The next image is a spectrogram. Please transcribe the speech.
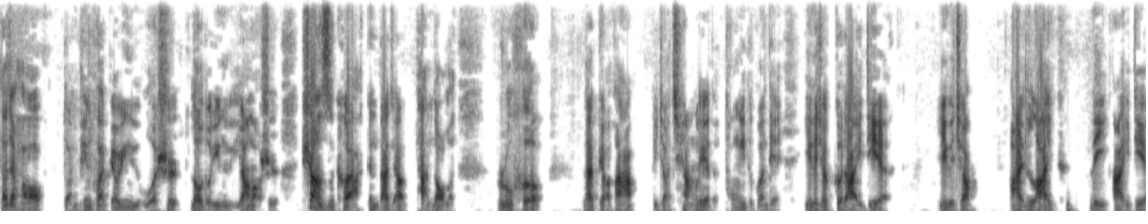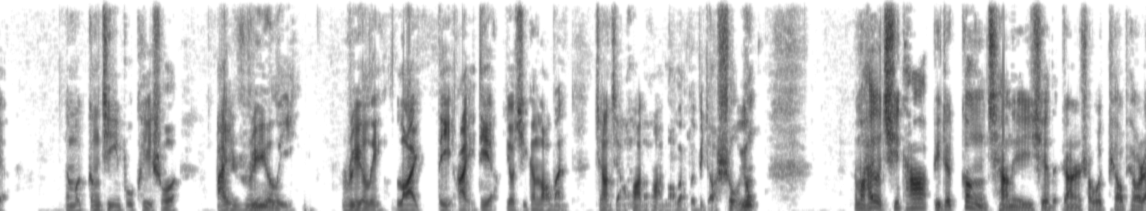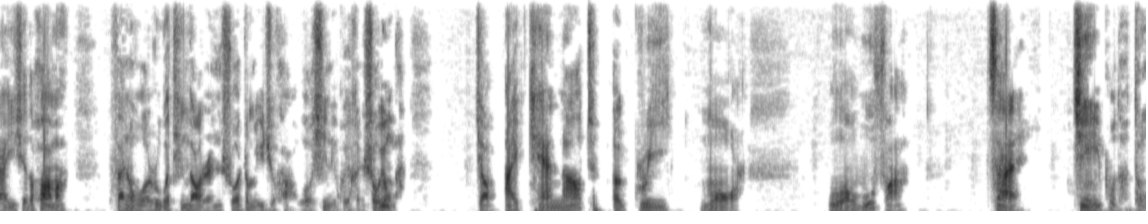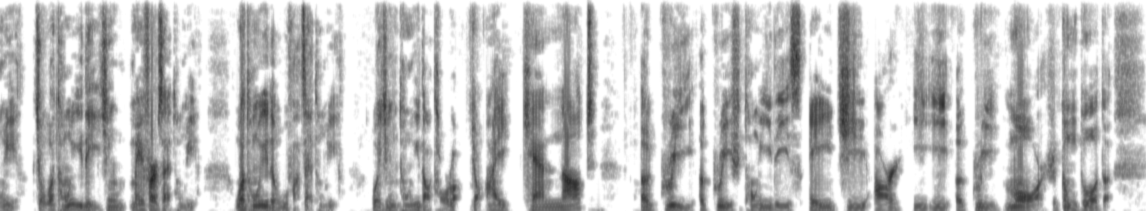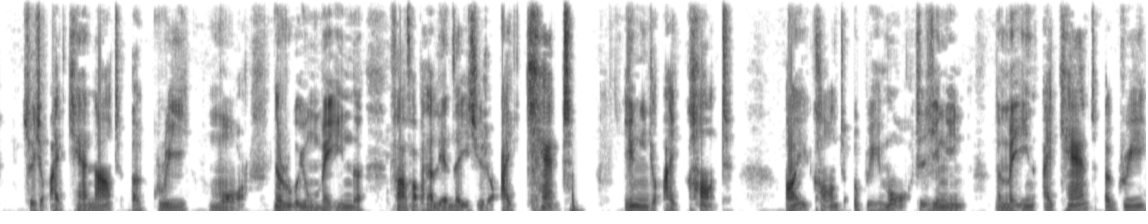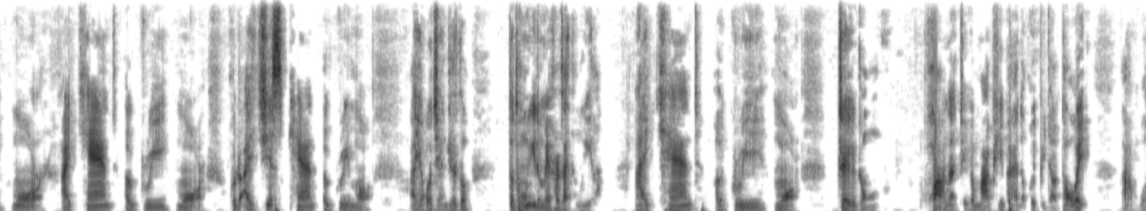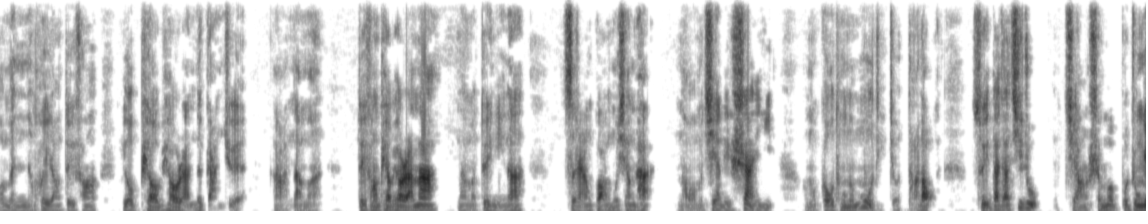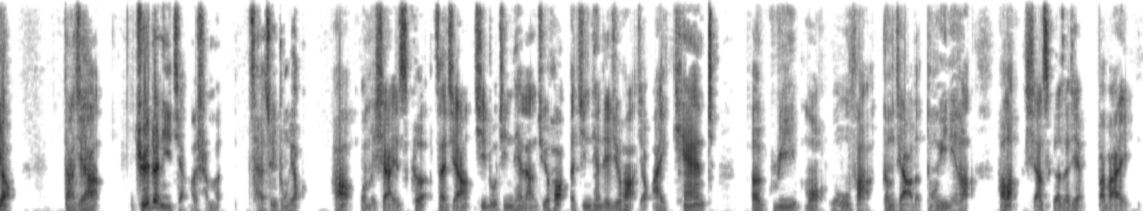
大家好，短平快标英语，我是漏斗英语杨老师。上次课啊，跟大家谈到了如何来表达比较强烈的同意的观点，一个叫 good idea，一个叫 I like the idea。那么更进一步可以说 I really really like the idea。尤其跟老板这样讲话的话，老板会比较受用。那么还有其他比这更强烈一些的，让人稍微飘飘然一些的话吗？反正我如果听到人说这么一句话，我心里会很受用的，叫 "I cannot agree more"，我无法再进一步的同意了。就我同意的已经没法再同意了，我同意的无法再同意了，我已经同意到头了。叫 "I cannot agree"，agree 是同意的意思，A G R E E，agree more 是更多的，所以叫 "I cannot agree"。More，那如果用美音的方法把它连在一起，就 I can't，英音就 I can't，I can't agree more，这是英音。那美音 I can't agree more，I can't agree more，或者 I just can't agree more。哎呀，我简直都都同意的没法再同意了。I can't agree more，这种话呢，这个马屁拍的会比较到位啊，我们会让对方有飘飘然的感觉。啊，那么对方飘飘然呢？那么对你呢，自然刮目相看。那我们建立善意，我们沟通的目的就达到了。所以大家记住，讲什么不重要，大家觉得你讲了什么才最重要。好，我们下一次课再讲。记住今天两句话，呃，今天这句话叫 "I can't agree more"，我无法更加的同意您了。好了，下次课再见，拜拜。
